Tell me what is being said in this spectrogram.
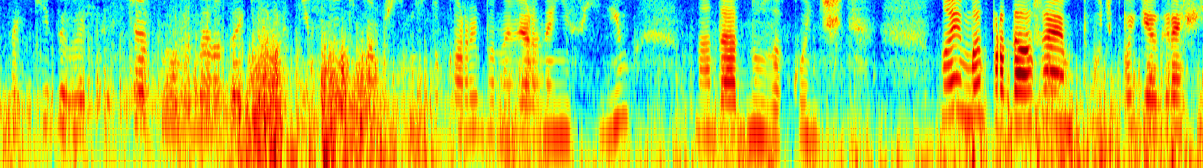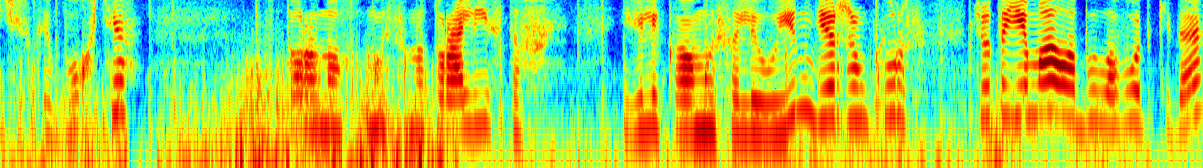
закидывается. Сейчас уже, наверное, закидывать не будем, потому что мы столько рыбы, наверное, не съедим. Надо одну закончить. Ну и мы продолжаем путь по географической бухте в сторону мыса натуралистов и великого мыса Леуин. Держим курс. Что-то ей мало было водки, да?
